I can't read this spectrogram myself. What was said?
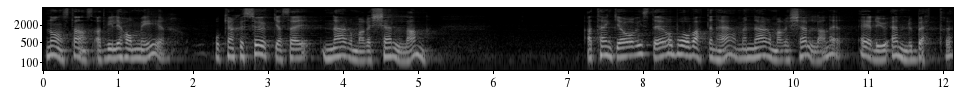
någonstans att vilja ha mer och kanske söka sig närmare källan. Att tänka, ja visst det var bra vatten här, men närmare källan är, är det ju ännu bättre.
